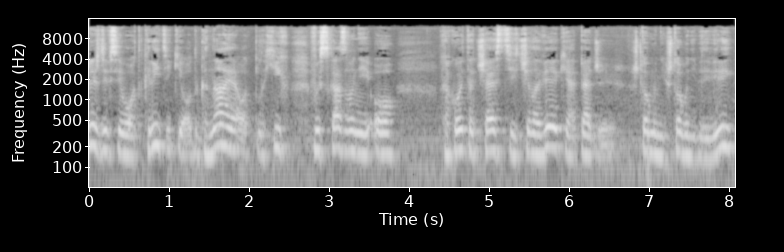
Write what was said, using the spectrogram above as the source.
прежде всего от критики, от гная, от плохих высказываний о какой-то части человека, опять же, что мы ни, что бы ни перевели,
